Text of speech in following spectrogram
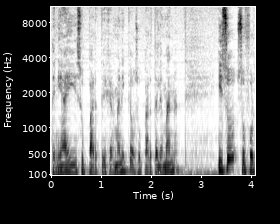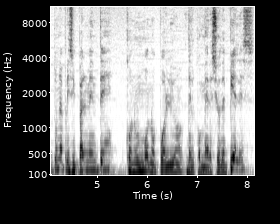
Tenía ahí su parte germánica o su parte alemana. Hizo su fortuna principalmente con un monopolio del comercio de pieles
